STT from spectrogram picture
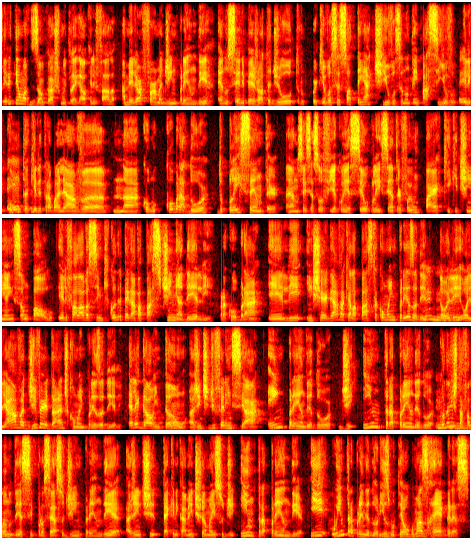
Ele tem uma visão que eu acho muito legal que ele fala: a melhor forma de empreender é no CNPJ de outro, porque você só tem ativo, você não tem passivo. Ele conta que ele trabalhava na, como cobrador do Play Center. né? Não sei se a Sofia conheceu o Play Center, foi um parque que tinha em São Paulo. Ele falava assim que quando ele pegava a pastinha dele para cobrar, ele enxergava aquela pasta como a empresa dele. Uhum. Então ele olhava de verdade como a empresa dele. É legal então a gente diferenciar empreendedor de intrapreendedor. Quando a gente está Uhum. falando desse processo de empreender, a gente tecnicamente chama isso de intrapreender. E o intrapreendedorismo tem algumas regras.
